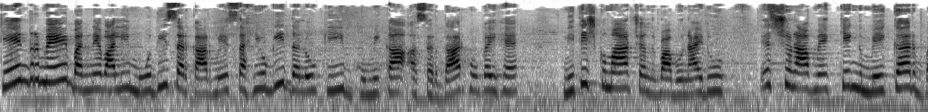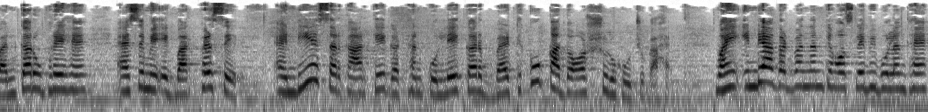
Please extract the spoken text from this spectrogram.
केंद्र में बनने वाली मोदी सरकार में सहयोगी दलों की भूमिका असरदार हो गई है। नीतीश कुमार, चंद्रबाबू नायडू इस चुनाव में किंग मेकर बनकर उभरे हैं। ऐसे में एक बार फिर से एनडीए सरकार के गठन को लेकर बैठकों का दौर शुरू हो चुका है। वहीं इंडिया गठबंधन के हौसले भी बुलंद हैं।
